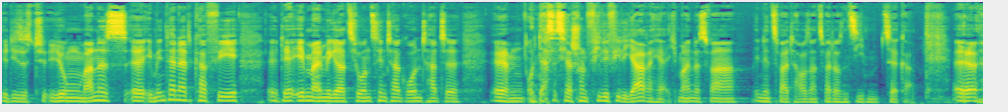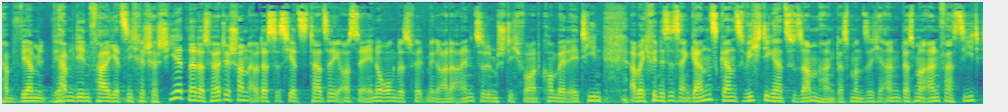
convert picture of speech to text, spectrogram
dieses jungen Mannes äh, im Internetcafé, äh, der eben einen Migrationshintergrund hatte. Ähm, und das ist ja schon viele, viele Jahre her. Ich meine, das war in den 2000 2007 circa. Äh, wir, haben, wir haben den Fall jetzt nicht recherchiert, ne, das hört ihr schon, aber das ist jetzt tatsächlich aus der Erinnerung, das fällt mir gerade ein zu dem Stichwort Combat 18. Aber ich finde, es ist ein ganz, ganz wichtiger Zusammenhang, dass man sich an, dass man einfach sieht, sieht,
